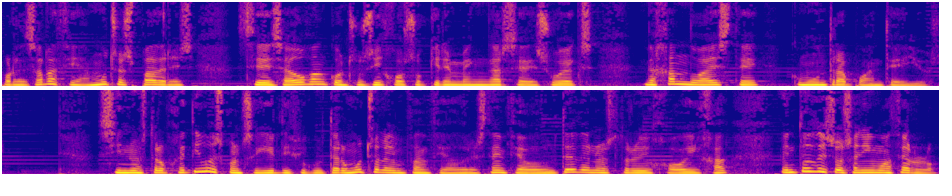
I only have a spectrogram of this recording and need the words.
Por desgracia, muchos padres se desahogan con sus hijos o quieren vengarse de su ex, dejando a este como un trapo ante ellos. Si nuestro objetivo es conseguir dificultar mucho la infancia, adolescencia o adultez de nuestro hijo o hija, entonces os animo a hacerlo.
